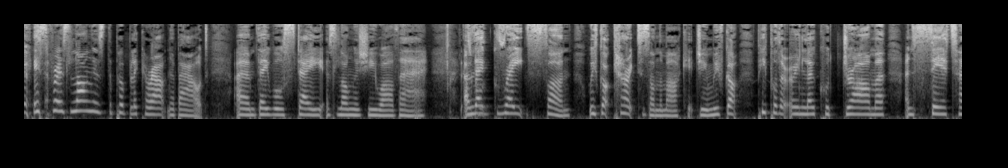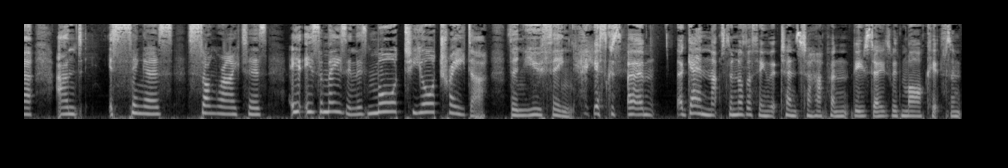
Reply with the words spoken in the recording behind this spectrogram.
It's for as long as the public are out and about. Um, they will stay as long as you are there, and they're great fun. We've got characters on the market, June. We've got people that are in local drama and theatre and singers, songwriters. It is amazing. There's more to your trader than you think. Yes, because um, again, that's another thing that tends to happen these days with markets and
